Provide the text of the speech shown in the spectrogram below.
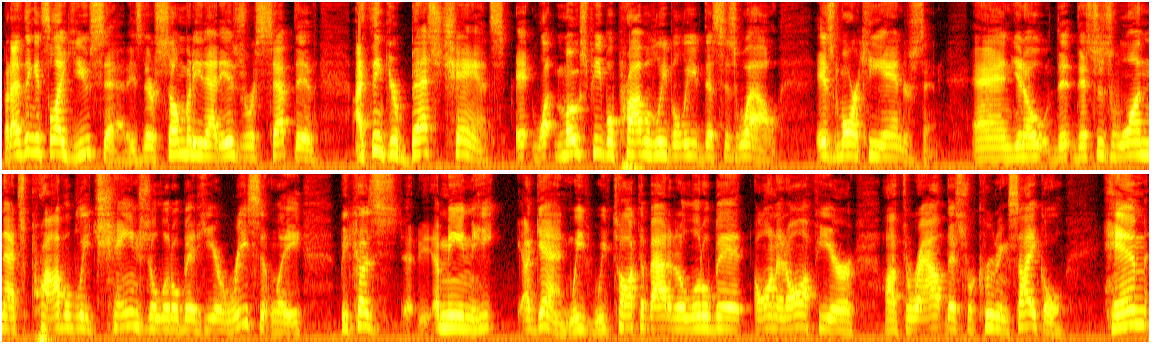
But I think it's like you said, is there somebody that is receptive? I think your best chance, it, what most people probably believe this as well, is Marky Anderson. And, you know, th- this is one that's probably changed a little bit here recently because, I mean, he again, we've we've talked about it a little bit on and off here uh, throughout this recruiting cycle. Him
